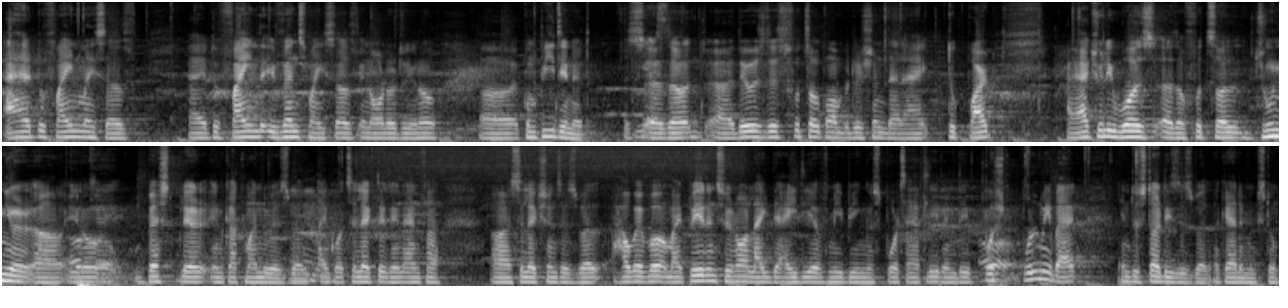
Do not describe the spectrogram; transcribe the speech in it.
I had to find myself. I had to find the events myself in order to, you know, uh, compete in it. It's, uh, the, uh, there was this futsal competition that I took part. I actually was uh, the futsal junior, uh, you Okay. know, best player in Kathmandu as well. I got selected in ANFA uh, selections as well. However, my parents did not like the idea of me being a sports athlete, and they pushed Oh. pulled me back into studies as well, academics too.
